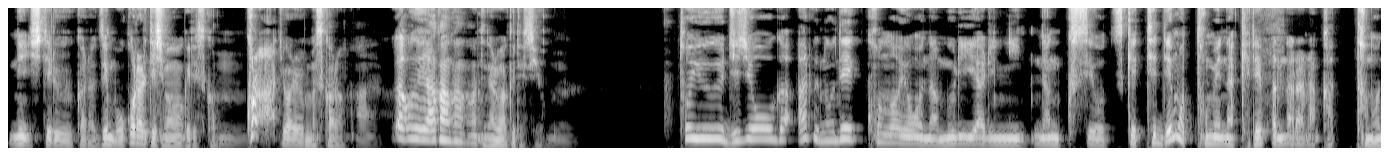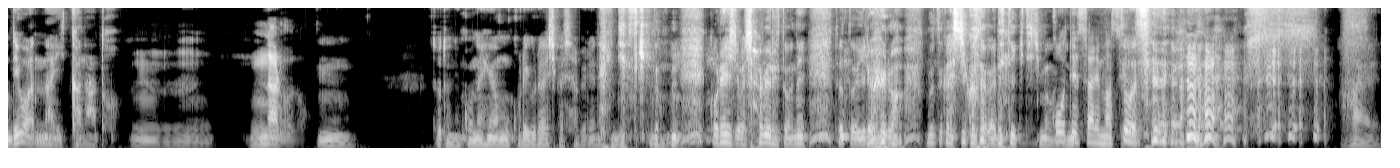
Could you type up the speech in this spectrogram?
ね、してるから全部怒られてしまうわけですから。うんこらーって言われますから。はいあかんあかんあかんってなるわけですよ。い。うんという事情があるので、このような無理やりに難癖をつけてでも止めなければならなかったのではないかなと。うん。うん。なるほど。うん。ちょっとね、この辺はもうこれぐらいしか喋れないんですけども、これ以上喋るとね、ちょっといろいろ 難しいことが出てきてしまうので。肯定されますそうよ。ですね。はい。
